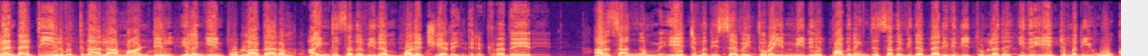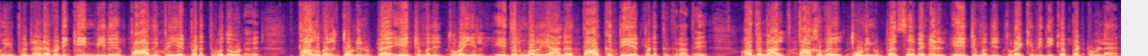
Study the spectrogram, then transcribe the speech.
இரண்டாயிரத்தி இருபத்தி நாலாம் ஆண்டில் இலங்கையின் பொருளாதாரம் ஐந்து சதவீதம் வளர்ச்சியடைந்திருக்கிறது. அரசாங்கம் ஏற்றுமதி சேவை துறையின் மீது பதினைந்து சதவீத வரி விதித்துள்ளது. இது ஏற்றுமதி ஊக்குவிப்பு நடவடிக்கையின் மீது பாதிப்பை ஏற்படுத்துவதோடு தகவல் தொழில்நுட்ப ஏற்றுமதி துறையில் எதிர்மறையான தாக்கத்தை ஏற்படுத்துகிறது. அதனால் தகவல் தொழில்நுட்ப சேவைகள் ஏற்றுமதி துறைக்கு விதிக்கப்பட்டுள்ள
